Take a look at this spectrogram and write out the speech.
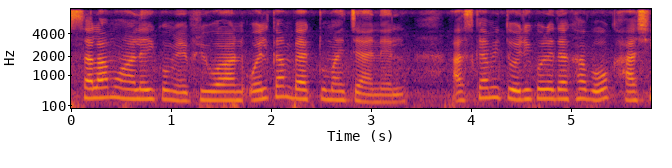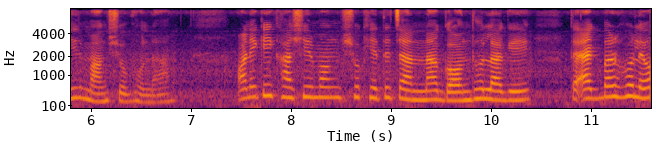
আসসালামু আলাইকুম everyone, welcome back to my channel. আজকে আমি তৈরি করে দেখাবো খাসির মাংস ভুনা। অনেকেই খাসির মাংস খেতে চান না, গন্ধ লাগে, তো একবার হলেও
